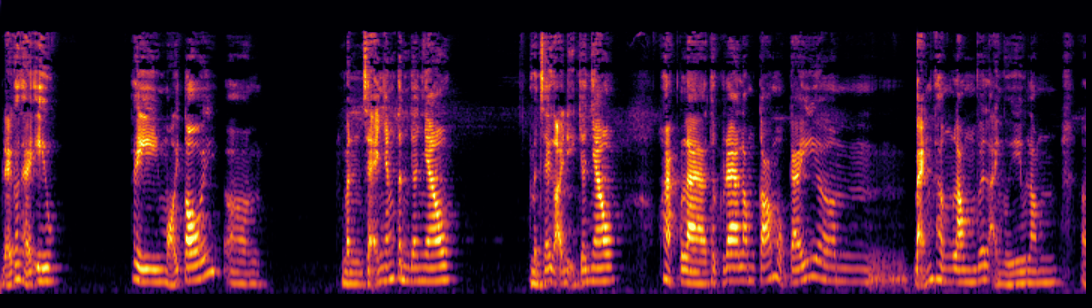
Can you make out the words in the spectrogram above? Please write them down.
để có thể yêu. Thì mỗi tối mình sẽ nhắn tin cho nhau mình sẽ gọi điện cho nhau. Hoặc là thực ra long có một cái bản thân long với lại người yêu long uh,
